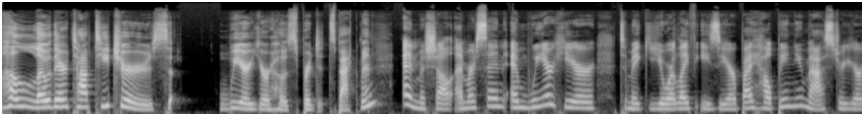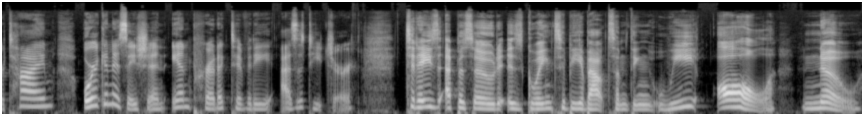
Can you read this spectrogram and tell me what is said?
hello there, top teachers. We are your hosts, Bridget Spackman. and Michelle Emerson, and we are here to make your life easier by helping you master your time, organization, and productivity as a teacher. Today's episode is going to be about something we all know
